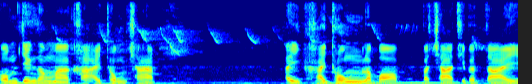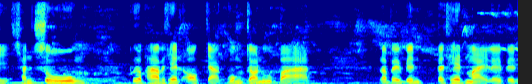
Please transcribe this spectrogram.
ผมจึงต้องมาขายธงชาติไอ้ขายธงระบอบประชาธิปไตยชั้นสูง เพื่อพาประเทศออกจากวงจรอุบาท แล้วไปเป็นประเทศใหม่เลยเป็น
